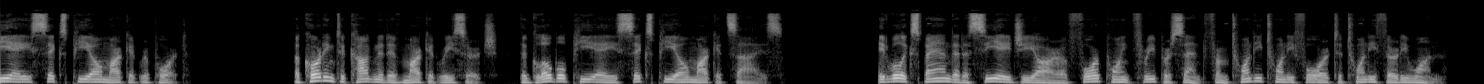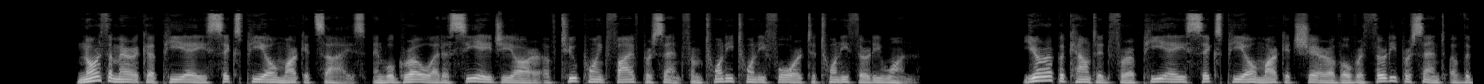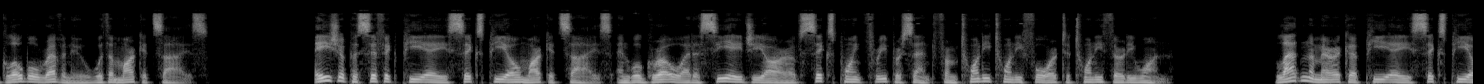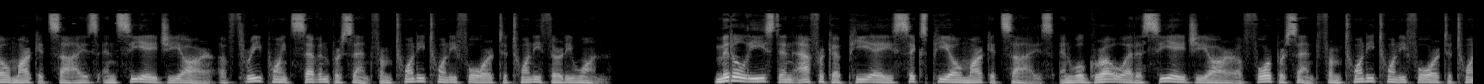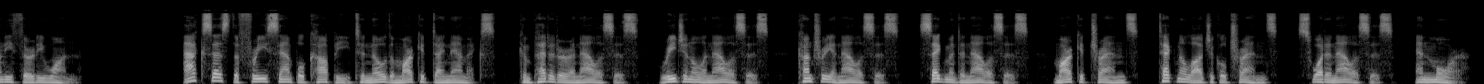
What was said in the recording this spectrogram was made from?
PA6PO Market Report. According to Cognitive Market Research, the global PA6PO market size. It will expand at a CAGR of 4.3% from 2024 to 2031. North America PA6PO market size and will grow at a CAGR of 2.5% from 2024 to 2031. Europe accounted for a PA6PO market share of over 30% of the global revenue with a market size. Asia-Pacific PA6PO market size and will grow at a CAGR of 6.3% from 2024 to 2031. Latin America PA6PO market size and CAGR of 3.7% from 2024 to 2031. Middle East and Africa PA6PO market size and will grow at a CAGR of 4% from 2024 to 2031. Access the free sample copy to know the market dynamics, competitor analysis, regional analysis, country analysis, segment analysis, market trends, technological trends, SWOT analysis, and more.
